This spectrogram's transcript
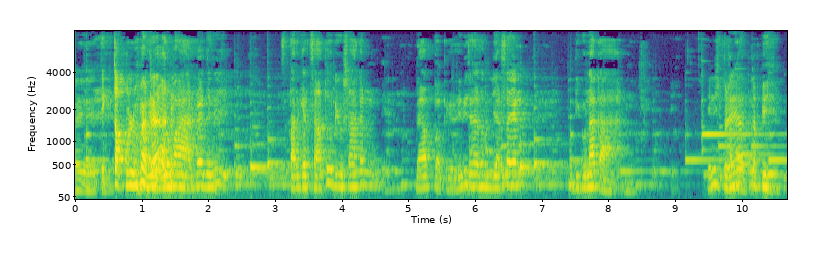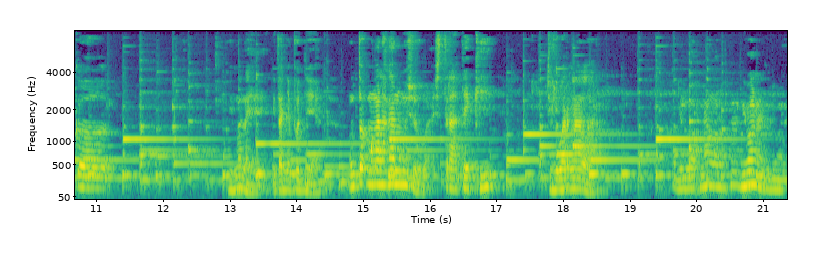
Eh, TikTok belum ada. belum ada. Jadi target satu diusahakan dapat gitu. jadi salah satu jasa yang digunakan. Ini sebenarnya lebih ke gimana ya? Kita nyebutnya ya. Untuk mengalahkan musuh strategi di luar nalar. Di luar nalar gimana itu gimana?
